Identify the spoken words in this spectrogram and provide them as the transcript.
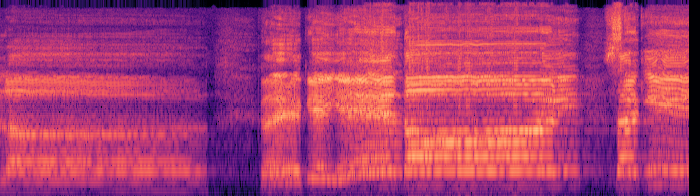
وہ بلا کہہ کے یہ دوڑی سکینہ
